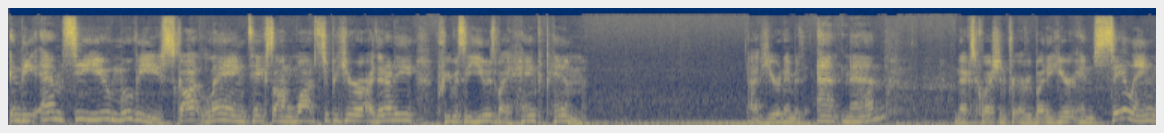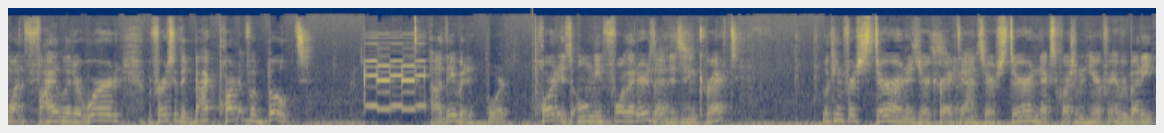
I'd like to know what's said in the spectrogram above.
In the MCU movie, Scott Lang takes on what superhero identity previously used by Hank Pym? That hero name is Ant Man. Next question for everybody here. In sailing, what five letter word refers to the back part of a boat? Uh, David. Port. Port is only four letters. That is incorrect. Looking for Stern is your correct answer. Stern. Next question here for everybody.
